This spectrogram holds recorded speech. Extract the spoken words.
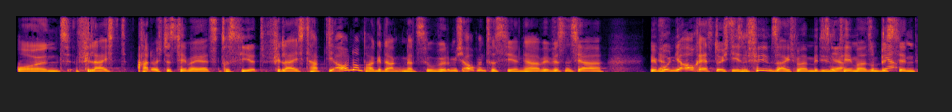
Und vielleicht hat euch das Thema jetzt interessiert. Vielleicht habt ihr auch noch ein paar Gedanken dazu. Würde mich auch interessieren. Ja, wir wissen es ja. Wir wurden ja auch erst durch diesen Film, sag ich mal, mit diesem Ja. Thema so ein bisschen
